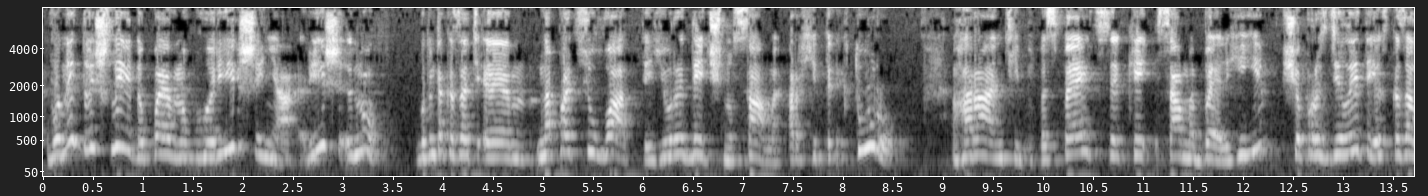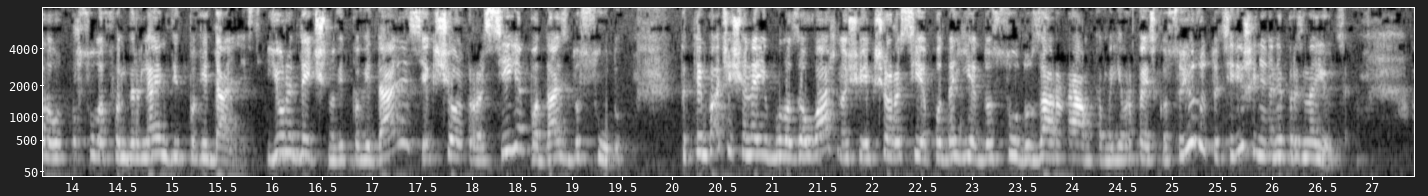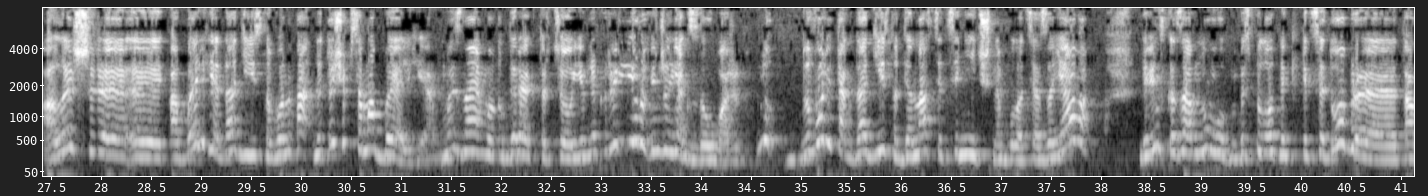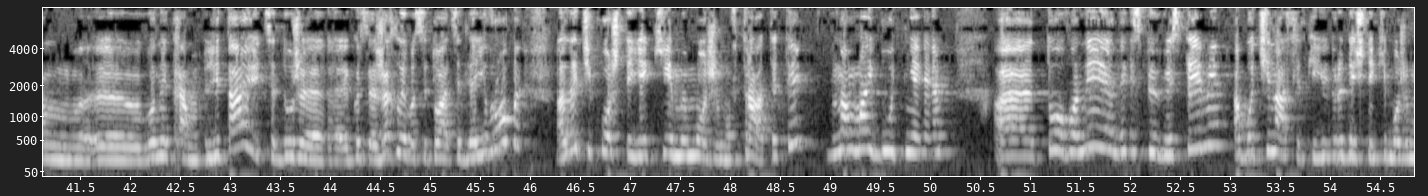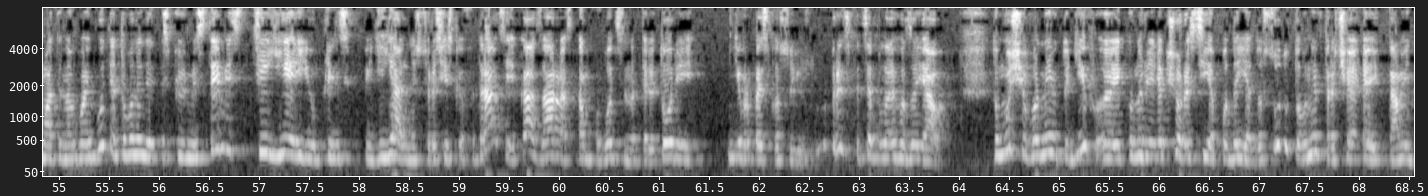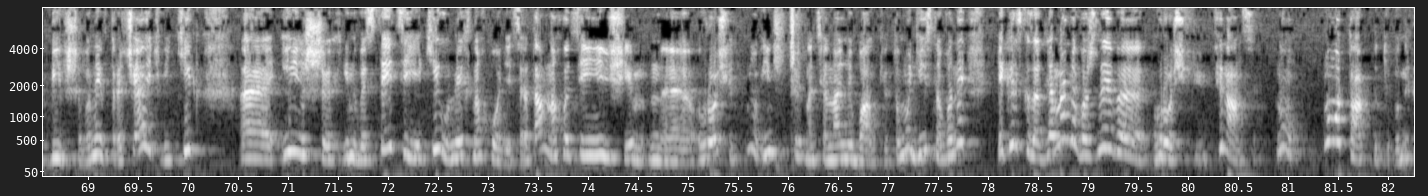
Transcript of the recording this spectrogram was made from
Вони дійшли до певного рішення, ріш, ну, будемо так казати, е, напрацювати юридичну саме архітектуру гарантій безпеки саме Бельгії, щоб розділити, як сказала Урсула фон дер Ляйн, відповідальність, юридичну відповідальність, якщо Росія подасть до суду. Тим паче, що нею було зауважено, що якщо Росія подає до суду за рамками Європейського союзу, то ці рішення не признаються. Але ж е, е, а Бельгія, да, дійсно, вона не то, щоб сама Бельгія. Ми знаємо директор цього Єврокриліру, він же як зауважив. Ну доволі так, да, дійсно для нас це цинічна була ця заява, де він сказав: ну безпілотники це добре, там е, вони там літають. Це дуже е, якось жахлива ситуація для Європи. Але ті кошти, які ми можемо втратити на майбутнє. Е, То вони не співмістимі, або ті наслідки юридичні, які може мати на майбутнє, то вони не співмістимі з тією в принципі діяльністю Російської Федерації, яка зараз там проводиться на території Європейського союзу. Ну, в принципі, це була його заява, тому що вони тоді, е, як якщо Росія подає до суду, то вони втрачають навіть більше. Вони втрачають відтік е, інших інвестицій, які у них знаходяться. А там знаходяться інші е, гроші ну, інших національних банків. Тому дійсно вони, як він сказав, для мене важливе гроші, фінанси. Ну ну отак от вони.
